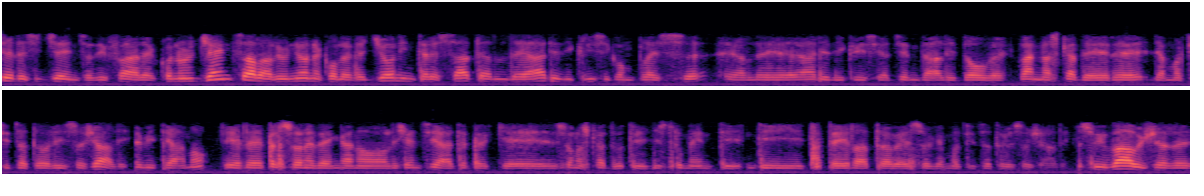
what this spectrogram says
c'è l'esigenza di fare con urgenza la riunione con le regioni interessate alle aree di crisi complesse e alle aree di crisi aziendali dove vanno a scadere gli ammortizzatori sociali. Evitiamo che le persone vengano licenziate perché sono scaduti gli strumenti di tutela attraverso gli ammortizzatori sociali. Sui voucher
